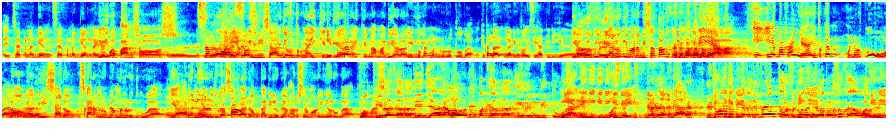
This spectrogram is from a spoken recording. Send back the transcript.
it's happen again, it's happen again. Nah Ya itu, itu gua, pansos. Semua Oh, juga iya. Pansos bisa aja untuk naikin Itu dia, kan- naikin nama dia lagi. itu kan menurut lu bang, kita nggak nggak ada yang tahu isi hati dia. Ya lu, ya lu gimana bisa tahu tadi Mourinho iya, salah? I- iya makanya itu kan menurut gua. Loh, nggak bisa dong. Sekarang lu bilang menurut gua. Ya artinya Menurut- lu juga salah dong. Tadi lu bilang harusnya Mourinho rubah Gua formasi. kira karena dia jago, Kalau- ini cuma karena ngirim gitu. Enggak, gini gini gini. Enggak. Itu kan udah pindah ke Juventus. Gua Begini. kenapa lu suka awalnya. Begini,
